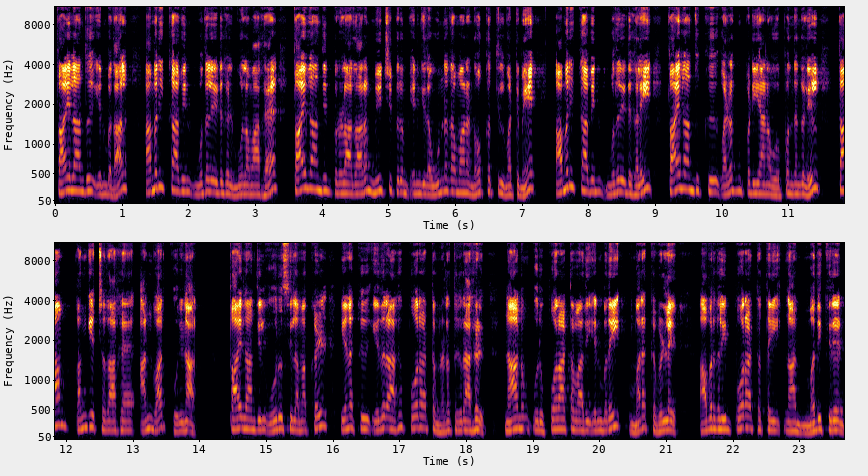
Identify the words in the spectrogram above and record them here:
தாய்லாந்து என்பதால் அமெரிக்காவின் முதலீடுகள் மூலமாக தாய்லாந்தின் பொருளாதாரம் மீட்சி பெறும் என்கிற உன்னதமான நோக்கத்தில் மட்டுமே அமெரிக்காவின் முதலீடுகளை தாய்லாந்துக்கு வழங்கும்படியான ஒப்பந்தங்களில் தாம் பங்கேற்றதாக அன்வார் கூறினார். தாய்லாந்தில் ஒரு சில மக்கள் எனக்கு எதிராக போராட்டம் நடத்துகிறார்கள். நானும் ஒரு போராட்டவாதி என்பதை மறக்கவில்லை. அவர்களின் போராட்டத்தை நான் மதிக்கிறேன்.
